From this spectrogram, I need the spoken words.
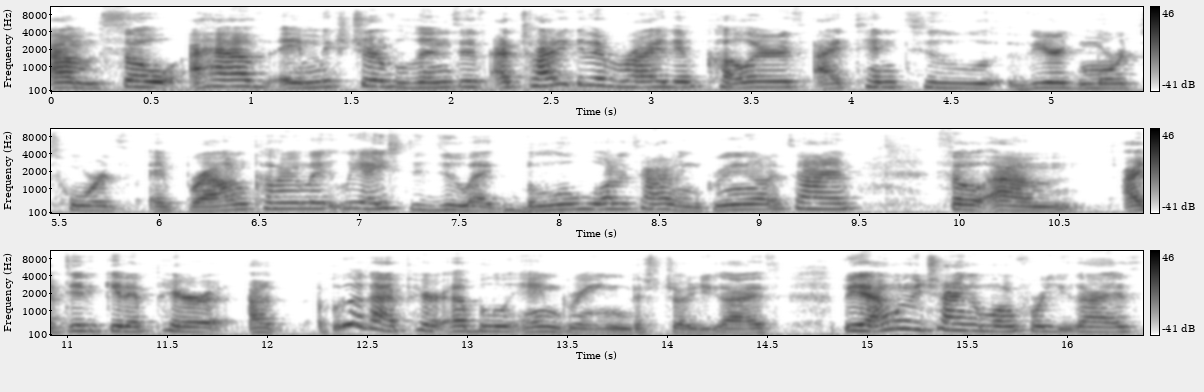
Um, so I have a mixture of lenses. I try to get a variety of colors. I tend to veer more towards a brown color lately. I used to do like blue all the time and green all the time. So um, I did get a pair, I believe I got a pair of blue and green to show you guys. But yeah, I'm going to be trying them on for you guys.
